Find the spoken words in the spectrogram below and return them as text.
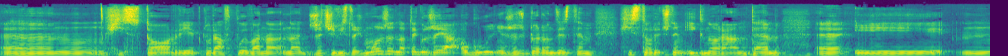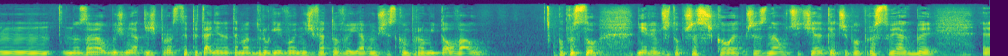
em, historię, która wpływa na, na rzeczywistość. Może dlatego, że ja ogólnie rzecz biorąc jestem historycznym ignorantem e, i mm, no zadałbyś mi jakieś proste pytanie na temat II wojny światowej, ja bym się skompromitował. Po prostu nie wiem, czy to przez szkołę, przez nauczycielkę, czy po prostu jakby yy,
